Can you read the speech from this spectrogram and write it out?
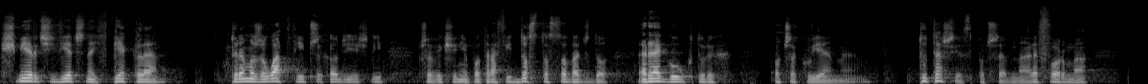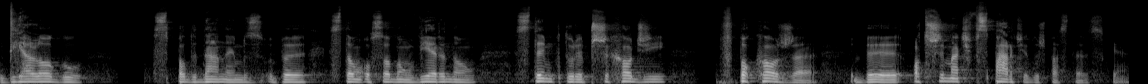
śmierci wiecznej w piekle, które może łatwiej przychodzi, jeśli człowiek się nie potrafi dostosować do reguł, których oczekujemy. Tu też jest potrzebna reforma dialogu z poddanym, z, z tą osobą wierną, z tym, który przychodzi w pokorze, by otrzymać wsparcie duszpasterskie.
